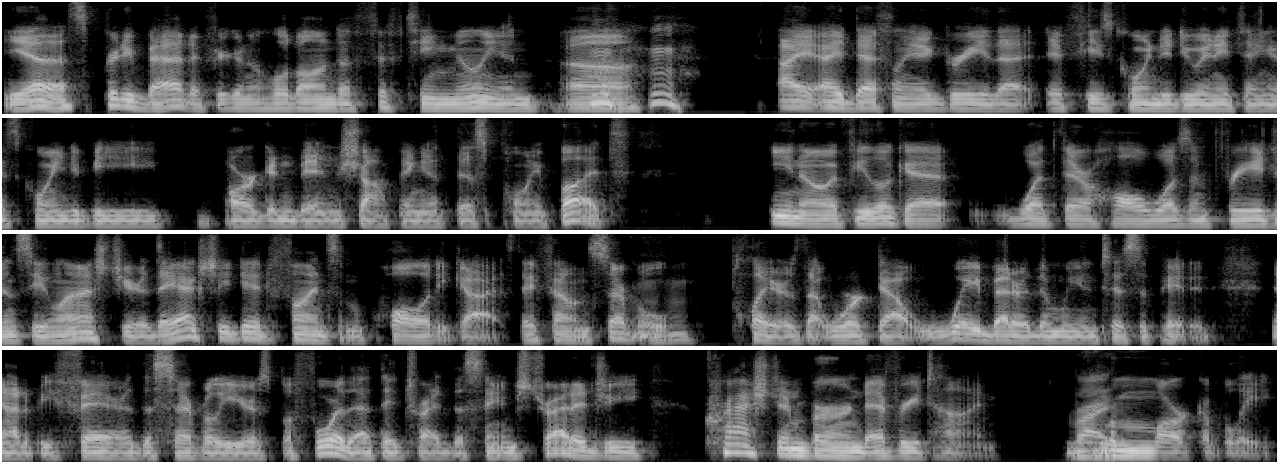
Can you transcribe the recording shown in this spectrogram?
Yeah, that's pretty bad if you're going to hold on to 15 million. Uh, I, I, definitely agree that if he's going to do anything, it's going to be bargain bin shopping at this point. But, you know, if you look at what their haul was in free agency last year, they actually did find some quality guys. They found several mm-hmm. players that worked out way better than we anticipated. Now, to be fair, the several years before that, they tried the same strategy, crashed and burned every time, right. remarkably.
